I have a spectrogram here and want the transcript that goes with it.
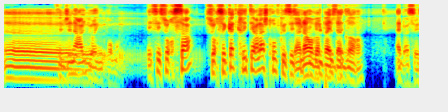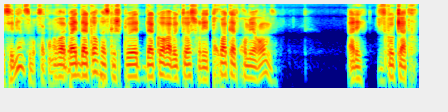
Euh, C'est le général du ring pour moi. Et c'est sur ça, sur ces quatre critères-là, je trouve que c'est Bah là, on va pas être d'accord. hein. Eh ben, c'est bien, c'est pour ça qu'on On va pas être d'accord parce que je peux être d'accord avec toi sur les 3-4 premiers rounds. Allez, jusqu'au 4.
